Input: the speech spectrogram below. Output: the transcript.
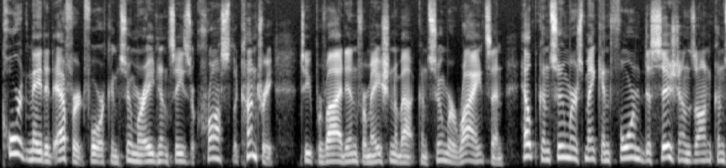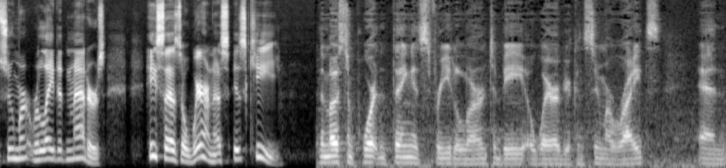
coordinated effort for consumer agencies across the country to provide information about consumer rights and help consumers make informed decisions on consumer related matters. He says awareness is key. The most important thing is for you to learn to be aware of your consumer rights and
